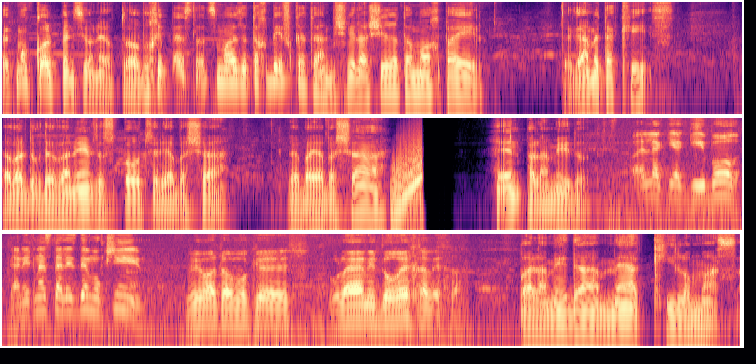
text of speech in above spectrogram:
וכמו כל פנסיונר טוב, הוא חיפש לעצמו איזה תחביב קטן בשביל להשאיר את המוח פעיל. וגם את הכיס. אבל דובדבנים זה ספורט של יבשה, וביבשה אין פלמידות. וואלכ, יא גיבור, אתה נכנסת לשדה מוקשים. ואם אתה מבקש, אולי אני דורך עליך. פלמידה 100 קילו מסה,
